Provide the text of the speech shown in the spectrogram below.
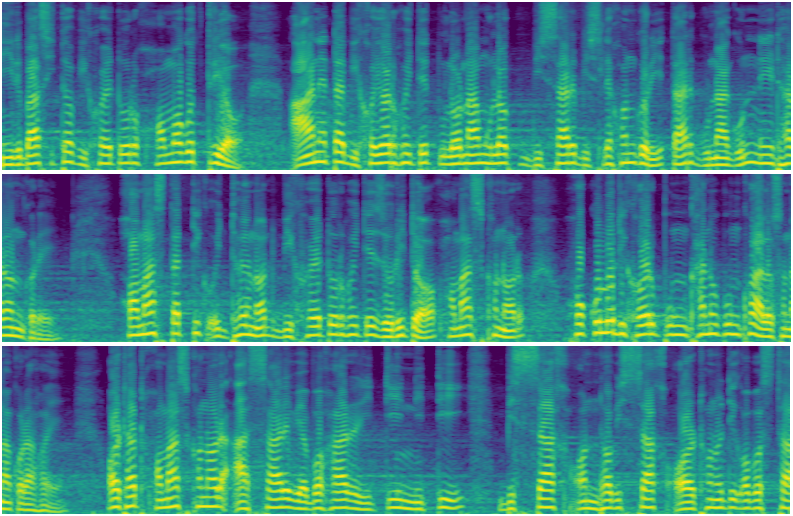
নিৰ্বাচিত বিষয়টোৰ সমগোত্ৰীয় আন এটা বিষয়ৰ সৈতে তুলনামূলক বিচাৰ বিশ্লেষণ কৰি তাৰ গুণাগুণ নিৰ্ধাৰণ কৰে। সমাজতাত্ত্বিক অধ্যয়নত বিষয়টোৰ সৈতে জড়িত সমাজখনৰ সকলো দিশৰ পুংখানুপুংখ আলোচনা কৰা হয়। অৰ্থাৎ সমাজখনৰ আচাৰ ব্যৱহাৰ ৰীতি নীতি বিশ্বাস অন্ধবিশ্বাস অৰ্থনৈতিক অৱস্থা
